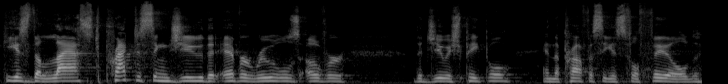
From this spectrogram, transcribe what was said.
He is the last practicing Jew that ever rules over the Jewish people, and the prophecy is fulfilled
